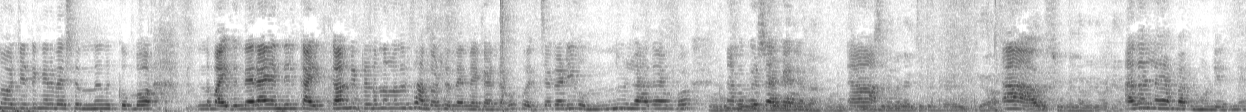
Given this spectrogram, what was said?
നോറ്റിട്ട് ഇങ്ങനെ വിശന്ന് നിൽക്കുമ്പോൾ വൈകുന്നേരം എന്തെങ്കിലും കഴിക്കാൻ കിട്ടണം എന്നുള്ളതൊരു സന്തോഷം തന്നെ കേട്ടോ അപ്പൊ കൊച്ചക്കടി കടി ഒന്നും ഇല്ലാതെ ആകുമ്പോ നമുക്ക് ഉണ്ടാക്കാനോ ആ. അതല്ല ഞാൻ പറഞ്ഞുകൊണ്ടിരുന്നേ.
